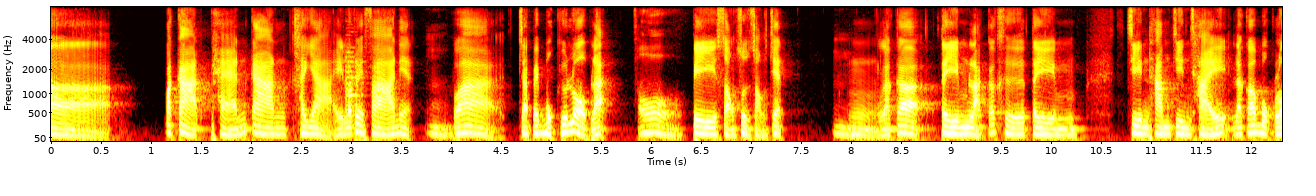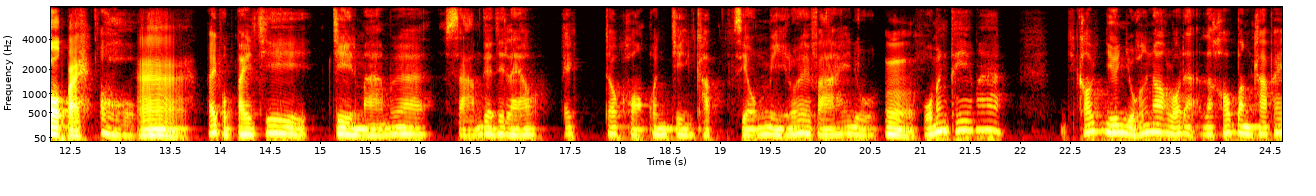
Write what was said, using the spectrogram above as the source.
อาประกาศแผนการขยายรถไฟฟ้าเนี่ยว่าจะไปบุกยุโรปละโอ้ปี 2027อืมแล้วก็ธีมหลักก็คือธีมจีนทำจีนใช้แล้วก็บุกโลกไป โอ้อ่าเฮ้ยผมไปที่จีนมาเมื่อสามเดือนที่แล้วไอ้ เจ้าของคนจีนขับเสี่ยวหมี่รถไฟฟ้าให้ดูอืมโหแม่งเท่มาก เขายืนอยู่ข้างนอกรถอะแล้วเขาบังคับให้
